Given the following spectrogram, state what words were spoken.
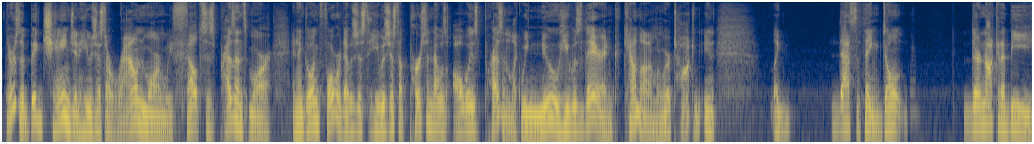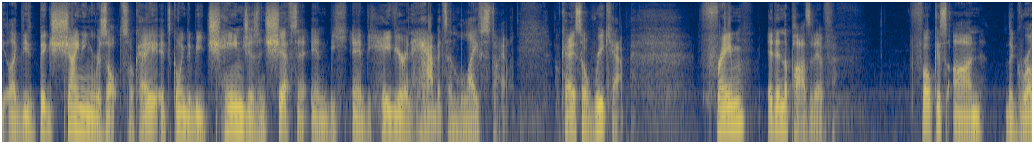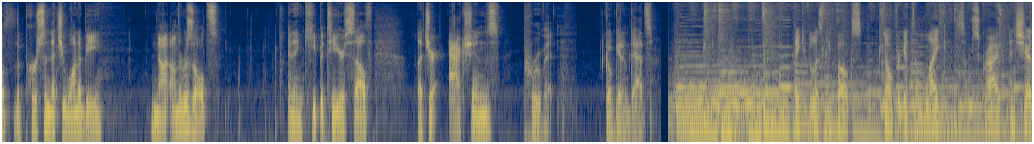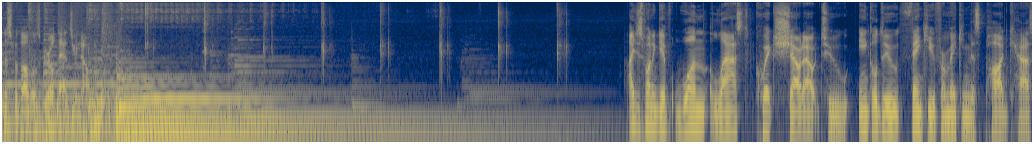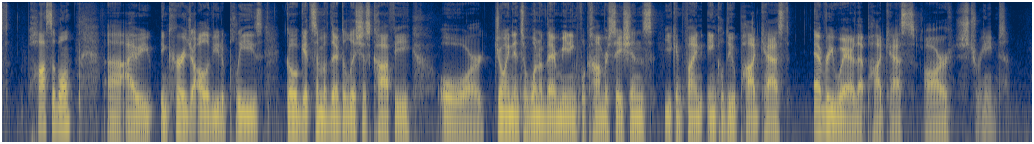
there was a big change and he was just around more and we felt his presence more. And then going forward, it was just, he was just a person that was always present. Like we knew he was there and could count on him when we were talking. You know, like that's the thing. Don't they're not going to be like these big shining results, okay? It's going to be changes and shifts in, in, be, in behavior and habits and lifestyle. Okay, so recap frame it in the positive, focus on the growth, the person that you want to be, not on the results, and then keep it to yourself. Let your actions prove it. Go get them, dads. Thank you for listening, folks. Don't forget to like, subscribe, and share this with all those girl dads you know. I just want to give one last quick shout out to Inkledo. Thank you for making this podcast possible. Uh, I encourage all of you to please go get some of their delicious coffee or join into one of their meaningful conversations. You can find Inkledo podcast everywhere that podcasts are streamed.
